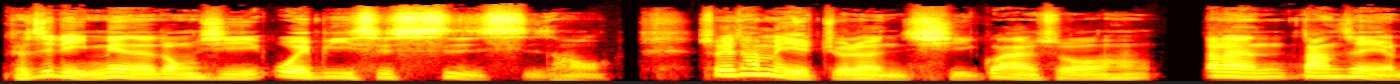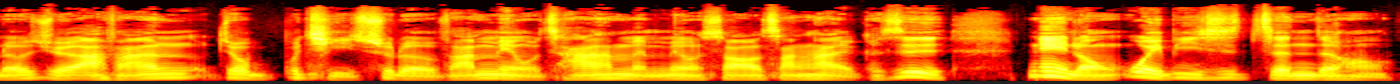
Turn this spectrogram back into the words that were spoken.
可是里面的东西未必是事实哦，所以他们也觉得很奇怪。说当然当事人有的觉得啊，反正就不起诉了，反正没有差，他们没有受到伤害。可是内容未必是真的哦，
